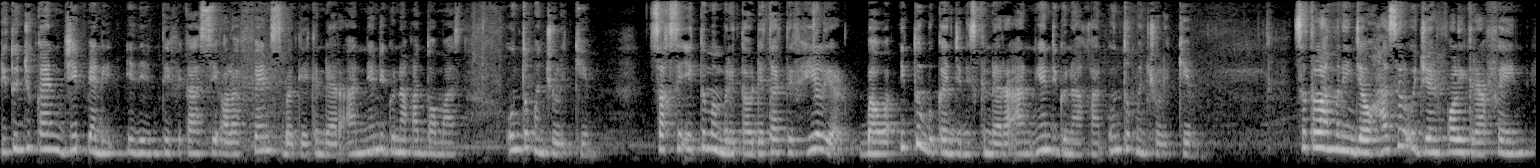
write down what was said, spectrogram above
ditunjukkan jeep yang diidentifikasi oleh fans sebagai kendaraan yang digunakan Thomas untuk menculik Kim. Saksi itu memberitahu detektif Hilliard bahwa itu bukan jenis kendaraan yang digunakan untuk menculik Kim. Setelah meninjau hasil ujian poligraf Vane,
